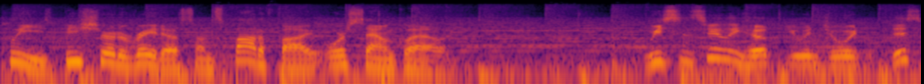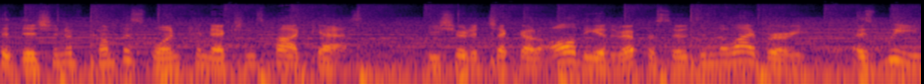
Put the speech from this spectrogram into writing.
please be sure to rate us on Spotify or SoundCloud. We sincerely hope you enjoyed this edition of Compass One Connections podcast. Be sure to check out all the other episodes in the library as we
